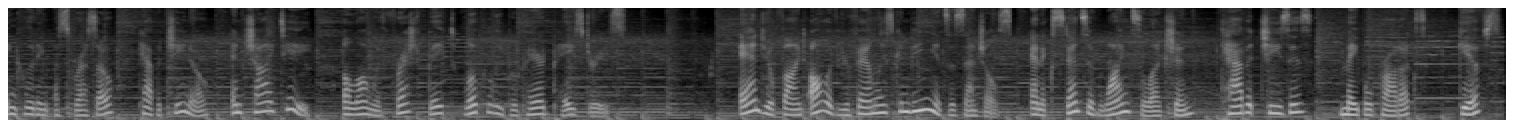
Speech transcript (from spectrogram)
including espresso, cappuccino, and chai tea, along with fresh baked, locally prepared pastries. And you'll find all of your family's convenience essentials an extensive wine selection, Cabot cheeses, maple products, gifts,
